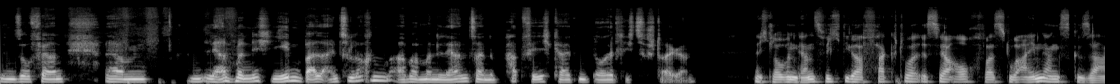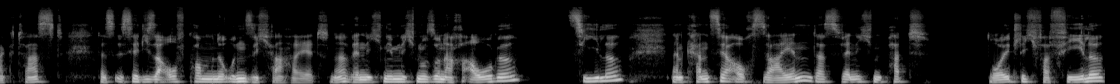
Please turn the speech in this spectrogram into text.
Insofern ähm, lernt man nicht jeden Ball einzulochen, aber man lernt seine Puttfähigkeiten deutlich zu steigern. Ich glaube, ein ganz wichtiger Faktor ist ja auch, was du eingangs gesagt hast. Das ist ja diese aufkommende Unsicherheit. Ne? Wenn ich nämlich nur so nach Auge ziele, dann kann es ja auch sein, dass wenn ich einen Putt deutlich verfehle,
